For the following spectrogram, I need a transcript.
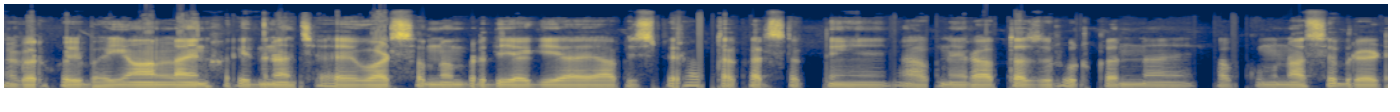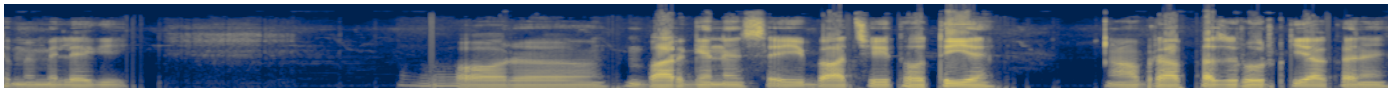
अगर कोई भाई ऑनलाइन ख़रीदना चाहे व्हाट्सअप नंबर दिया गया है, आप इस पर रबता कर सकते हैं। आपने रबता ज़रूर करना है, आपको मुनासिब रेट में मिलेगी। और बारगेने से ही बातचीत होती है। आप रबता ज़रूर किया करें।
